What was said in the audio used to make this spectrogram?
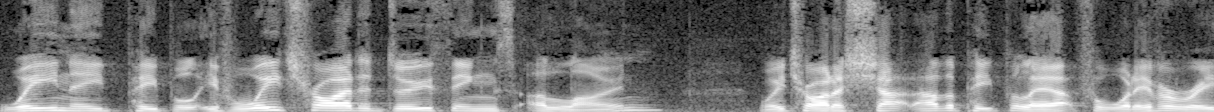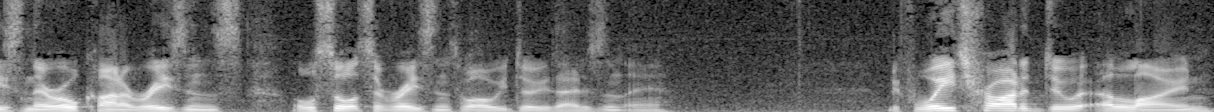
We need people. If we try to do things alone, we try to shut other people out for whatever reason. There are all kind of reasons, all sorts of reasons why we do that, isn't there? If we try to do it alone,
